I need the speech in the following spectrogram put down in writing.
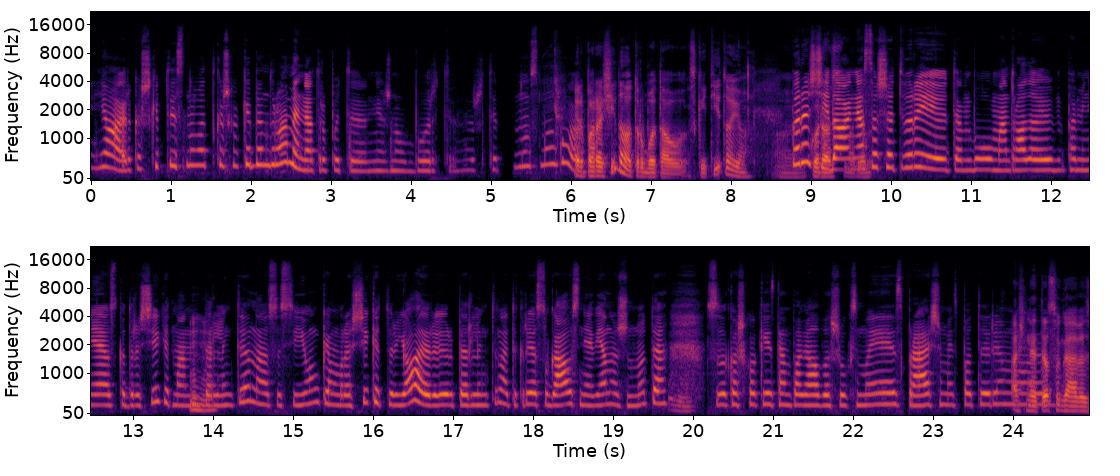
Jo, ir kažkaip tais, nu, vat, kažkokia bendruomenė truputį, nežinau, burti. Ir taip, nu, smagu. Ir parašydavo turbūt tau skaitytojų. Parašydavo, kurios nes aš atvirai ten buvau, man atrodo, paminėjus, kad rašykit man Mhm. per LinkedIn, susijunkim, rašykit ir jo, ir, ir per LinkedIn tikrai esu gaus ne vieną žinutę Mhm. su kažkokiais ten pagalbos šauksmais, prašymais, patarimais. Aš net esu gavęs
